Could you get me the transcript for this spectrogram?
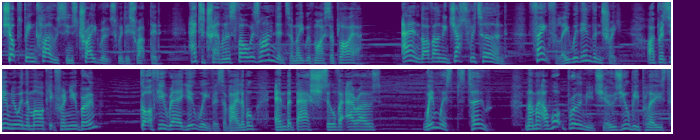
Shop's been closed since trade routes were disrupted. Had to travel as far as London to meet with my supplier. And I've only just returned, thankfully with inventory. I presume you're in the market for a new broom? Got a few rare yew-weavers available. Ember Dash, Silver Arrows. Wind Wisps too. No matter what broom you choose, you'll be pleased.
